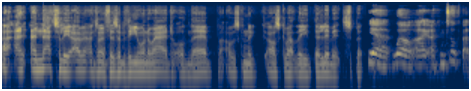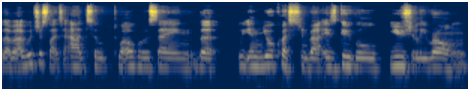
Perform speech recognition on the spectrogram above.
Uh, and, and, Natalie, I, I, don't know if there's anything you want to add on there, but I was going to ask about the, the limits. But yeah, well, I, I, can talk about that, but I would just like to add to, to what Olga was saying that in your question about is Google usually wrong?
